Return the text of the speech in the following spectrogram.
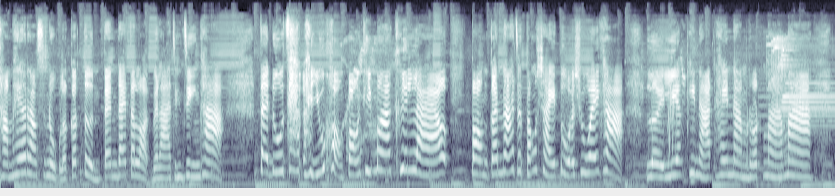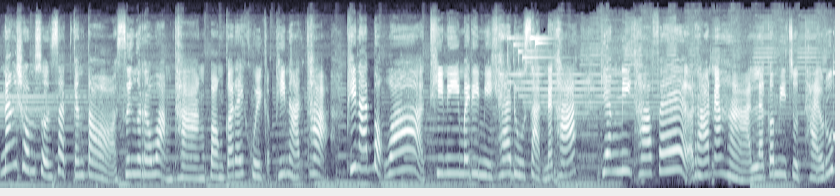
ทำให้เราสนุกแล้วก็ตื่นเต้นได้ตลอดเวลาจริง ๆ ค่ะ แต่ดูจากอายุของปองที่มากขึ้นแล้ว ปองก็น่าจะต้องใช้ตัวช่วยค่ะ เลยเรียกพี่นัทให้นำรถม้ามา นั่งชมสวนสัตว์กันต่อ ซึ่งระหว่างทางปองก็ได้คุยกับพี่นัทค่ะ พี่นัทบอกว่าที่นี่ไม่ได้มีแค่ดูสัตว์นะคะ ยังมีคาเฟ่ร้านอาหาร แล้วก็มีจุดถ่ายรูป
